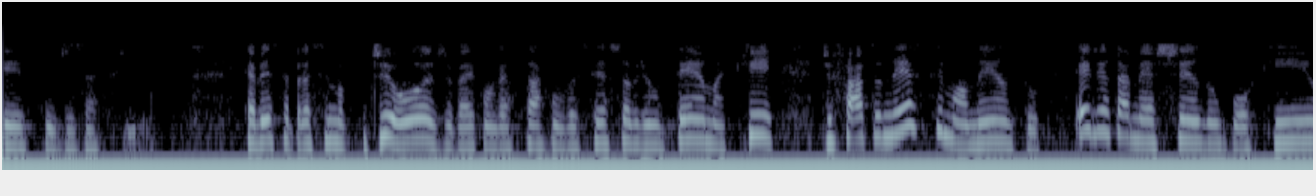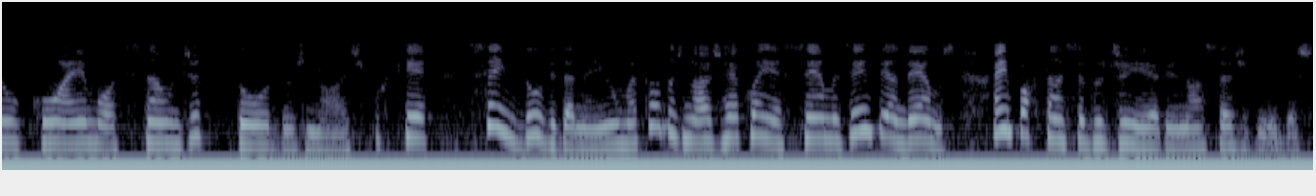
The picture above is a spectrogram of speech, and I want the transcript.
esse desafio. Cabeça para Cima de hoje vai conversar com você sobre um tema que, de fato, nesse momento, ele está mexendo um pouquinho com a emoção de todos nós, porque, sem dúvida nenhuma, todos nós reconhecemos e entendemos a importância do dinheiro em nossas vidas.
